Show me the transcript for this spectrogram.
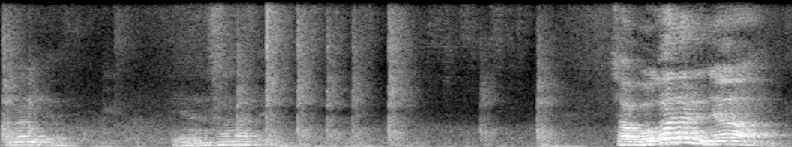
환원되었고 얘는 산화되었고 자 뭐가 다르냐?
